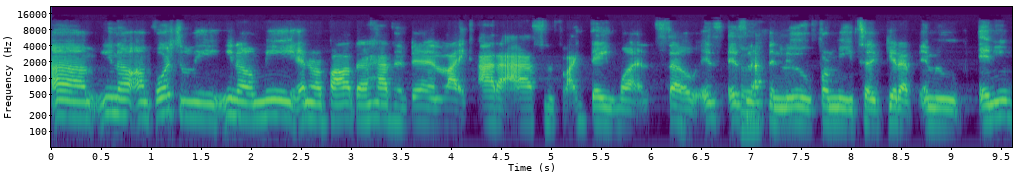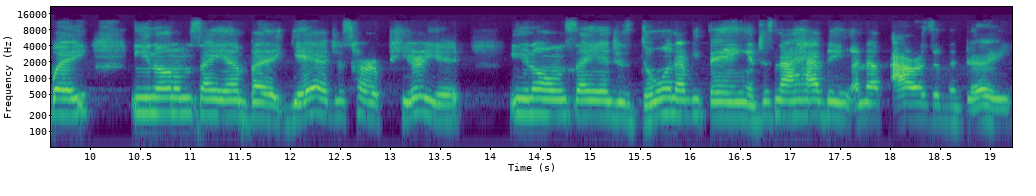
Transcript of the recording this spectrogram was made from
Um, you know, unfortunately, you know, me and her father haven't been like eye to eye since like day one. So it's it's Okay. nothing new for me to get up and move anyway. You know what I'm saying? But yeah, just her period. You know what I'm saying? Just doing everything and just not having enough hours in the day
